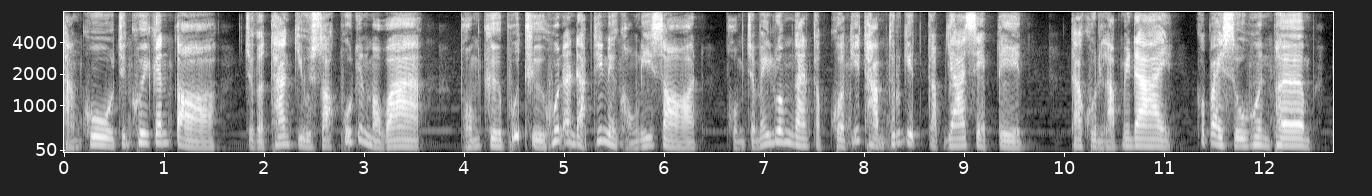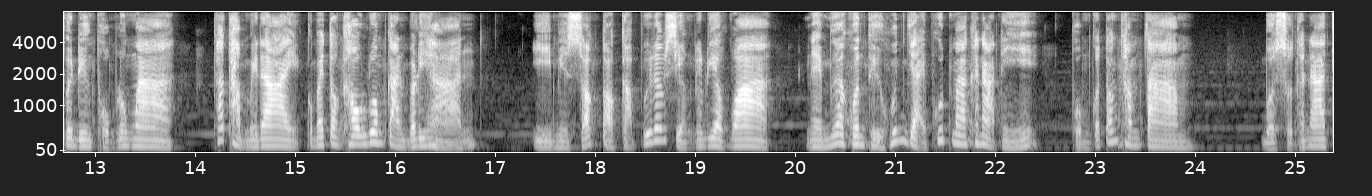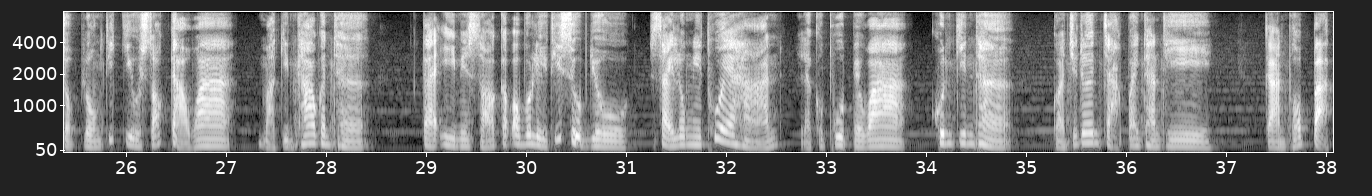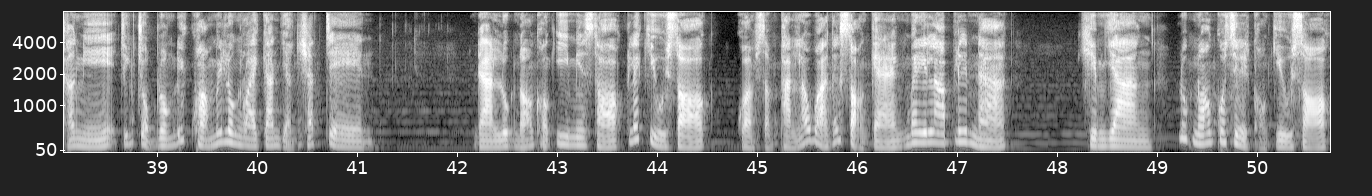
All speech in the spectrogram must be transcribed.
ทั้งคู่จึงคุยกันต่อจนกระทั่งกิวซอกพูดขึ้นมาว่า ผมคือผู้ถือหุ้นอันดับที่หนึ่งของรีสอร์ทผมจะไม่ร่วมงานกับคนที่ทำธุรกิจกับยาเสพติด ถ้าคุณรับไม่ได้ ก็ไปซื้หุ้นเพิ่ม เพื่อดึงผมลงมา ถ้าทำไม่ได้ก็ไม่ต้องเข้าร่วมการบริหาร อีมินซอกตอบกลับด้วยน้ำเสียงเรียบๆว่า ในเมื่อคนถือหุ้นใหญ่พูดมาขนาดนี้ ผมก็ต้องทำตาม บทสนทนาจบลงที่กิวซอกกล่าวว่า มากินข้าวกันเถอะแต่อีมินซอกกับเอาบุหรี่ที่สูบอยู่ ใส่ลงในถ้วยอาหาร แล้วก็พูดไปว่า คุณกินเถอะก่อนจะเดินจากไปทันที การพบปะครั้งนี้จึงจบลงด้วยความไม่ลงรอยกันอย่างชัดเจน ด้านลูกน้องของอีมินซอกและกิวซอก ความสัมพันธ์ระหว่างทั้งสองแก๊งไม่ได้ราบลื่นนัก คิมยังลูกน้องคนสนิทของกิวซอก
